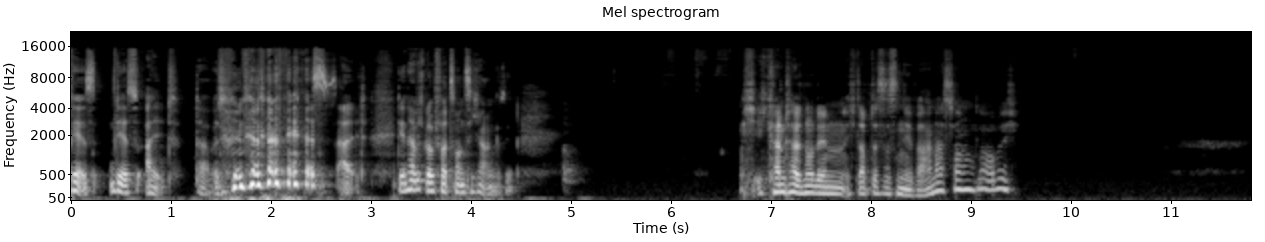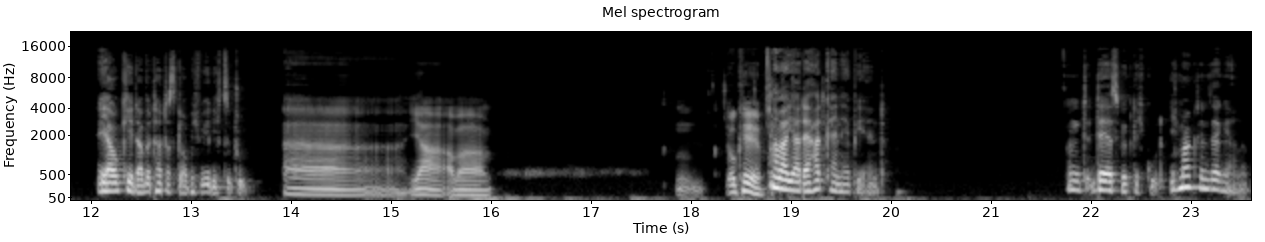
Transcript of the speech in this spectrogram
der ist, der ist alt, David. der ist alt. Den habe ich, glaube ich, vor 20 Jahren gesehen. ich, ich kannte halt nur den, ich glaube, das ist ein Nirvana-Song, glaube ich. Ja, okay, damit hat das, glaube ich, wenig zu tun. Äh, ja, aber, okay. Aber ja, der hat kein Happy End. Und der ist wirklich gut. Ich mag den sehr gerne.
